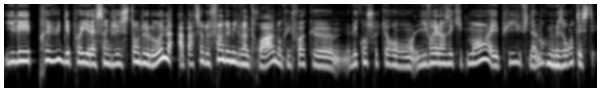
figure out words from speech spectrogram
Il est prévu de déployer la 5G standalone à partir de fin 2023, donc une fois que les constructeurs auront livré leurs équipements et puis finalement que nous les aurons testés.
